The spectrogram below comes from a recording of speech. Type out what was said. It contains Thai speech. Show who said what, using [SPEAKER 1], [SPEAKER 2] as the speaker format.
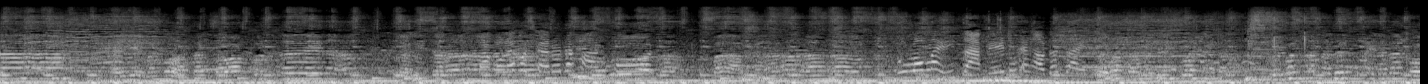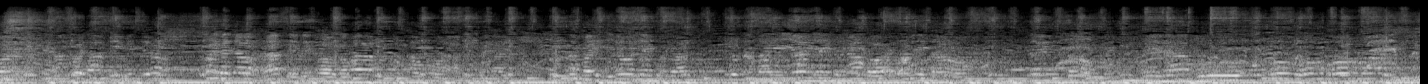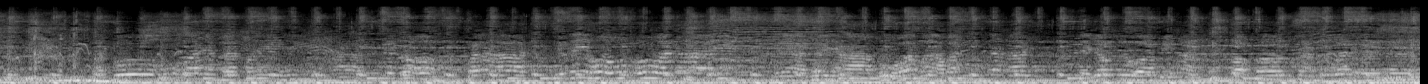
[SPEAKER 1] นะให้มันกอดทั้งสองคนเลยนะอย่าพิจาร
[SPEAKER 2] ฝากกดไลค์กดแชร์ด้วยนะคะทุกคน
[SPEAKER 1] บ้า
[SPEAKER 2] ลุงลงไหลนี่จากนี้ลุงแทงเอาด้านใจ
[SPEAKER 1] เคยว่าทำมาเล่นด้วยนะเคยว่าทำมาเล่นไม่นะบ้านก่อนเด็กแต่หางด้วยทำดีมิตรเราด้เจ้ารักเสร็จในคอกับว่าเอาหัวไปไหนคุณ ว่ายังแบบไม่จะก็ประหลาดอยู่ในหัวใจเมื่อเธออยากหัวมาวันนั้นจะยกตัวมีมันบอกความสั่งไว้เออ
